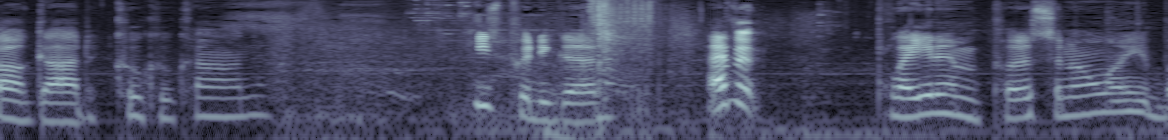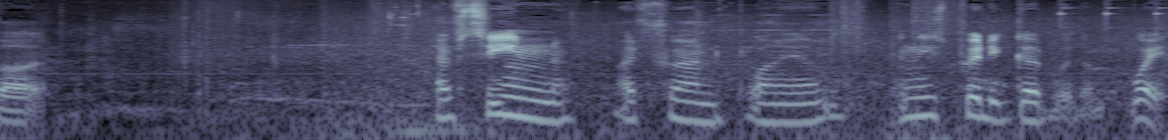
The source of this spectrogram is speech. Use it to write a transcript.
Oh god, Kukulkan. He's pretty good. I haven't played him personally, but I've seen my friend play him, and he's pretty good with him. Wait,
